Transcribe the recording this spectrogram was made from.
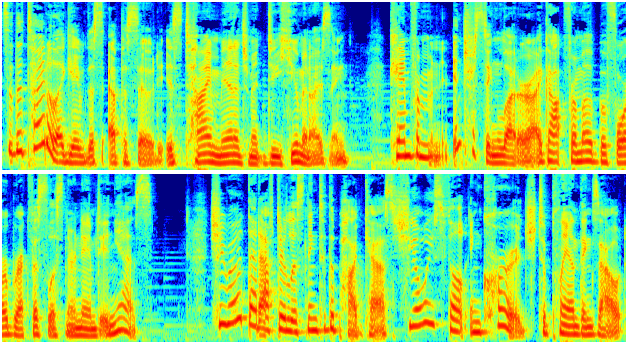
So, the title I gave this episode is Time Management Dehumanizing, came from an interesting letter I got from a Before Breakfast listener named Inez. She wrote that after listening to the podcast, she always felt encouraged to plan things out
